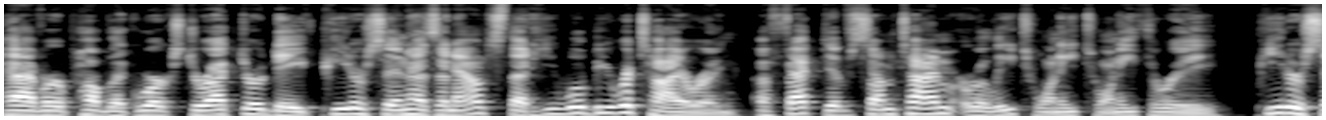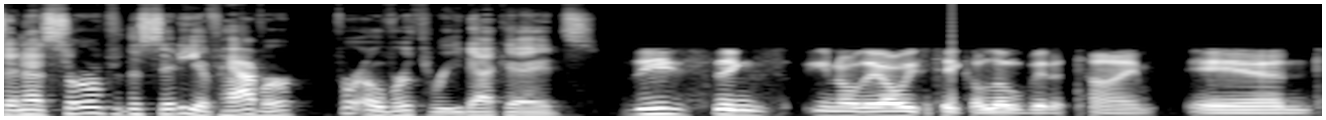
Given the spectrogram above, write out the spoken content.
Havre Public Works Director Dave Peterson has announced that he will be retiring, effective sometime early 2023. Peterson has served the city of Havre for over three decades. These things, you know, they always take a little bit of time, and,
